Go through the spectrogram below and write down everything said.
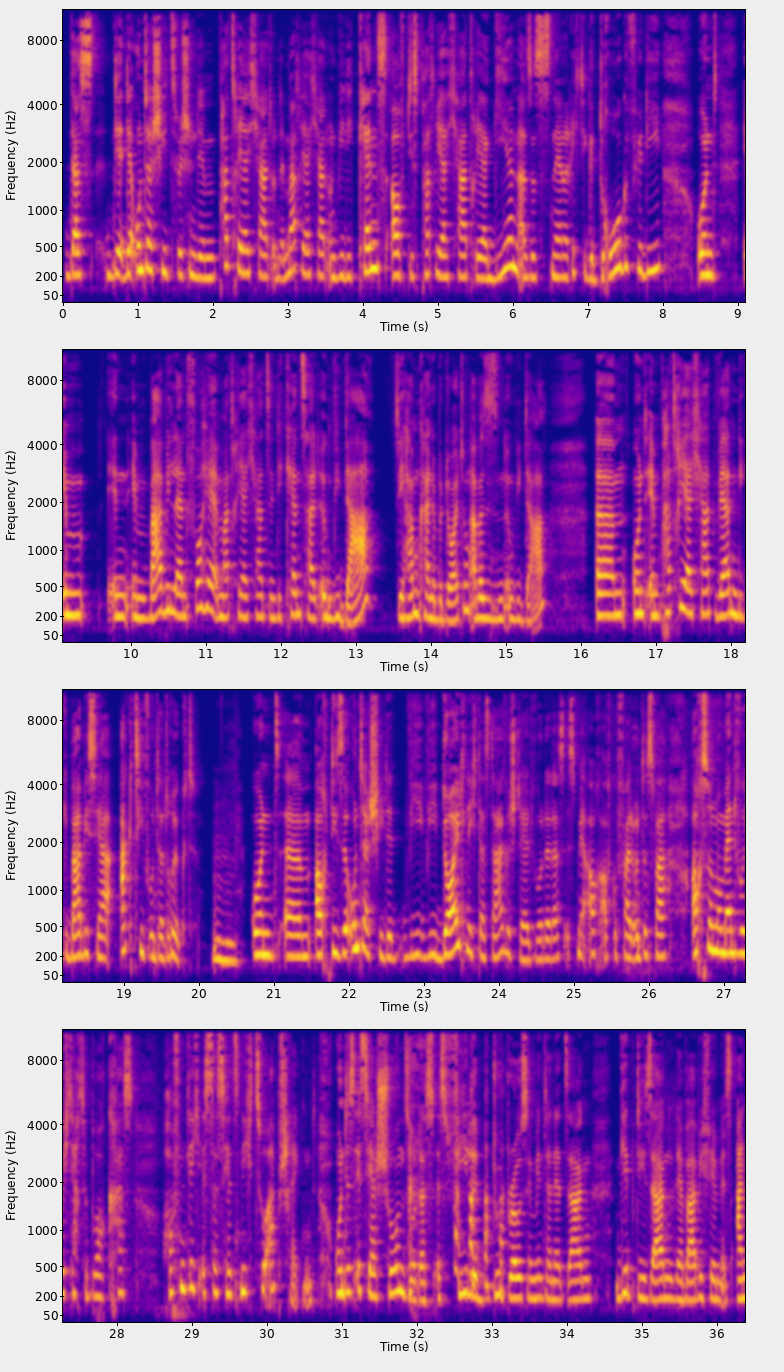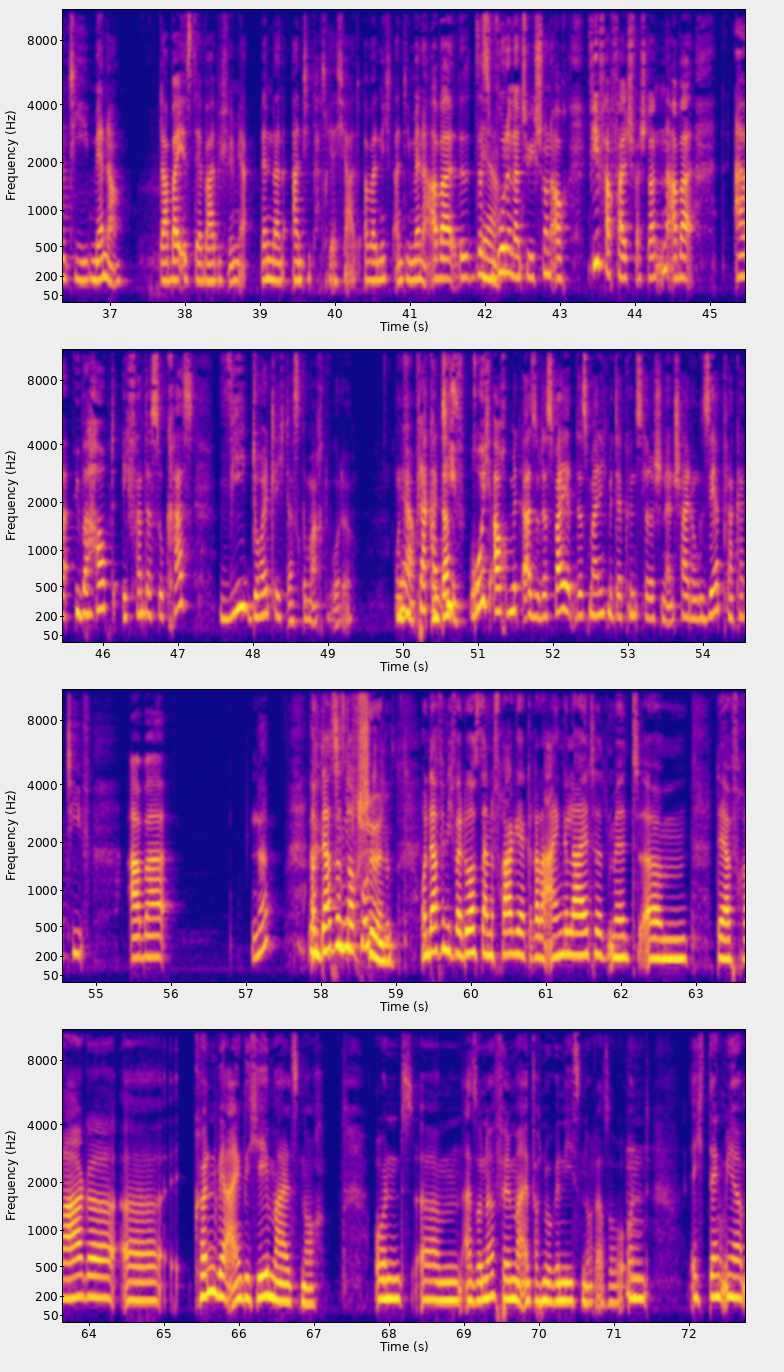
dass der, der Unterschied zwischen dem Patriarchat und dem Matriarchat und wie die Kens auf dieses Patriarchat reagieren. Also es ist eine, eine richtige Droge für die. Und im, in, im Babyland vorher, im Matriarchat, sind die Kens halt irgendwie da. Sie haben keine Bedeutung, aber sie sind irgendwie da. Ähm, und im Patriarchat werden die Babys ja aktiv unterdrückt. Mhm. Und ähm, auch diese Unterschiede, wie, wie deutlich das dargestellt wurde, das ist mir auch aufgefallen. Und das war auch so ein Moment, wo ich dachte, boah, krass, hoffentlich ist das jetzt nicht zu abschreckend. Und es ist ja schon so, dass es viele Dude Bros im Internet sagen, gibt, die sagen, der Barbie-Film ist anti-Männer. Dabei ist der Barbie-Film ja, wenn dann anti-Patriarchat, aber nicht anti-Männer. Aber das ja. wurde natürlich schon auch vielfach falsch verstanden. Aber, aber überhaupt, ich fand das so krass, wie deutlich das gemacht wurde. Und ja, wie plakativ. Und Ruhig auch mit, also das war ja, das meine ich mit der künstlerischen Entscheidung, sehr plakativ. Aber, ne? Und das ist doch schön. Und da finde ich, weil du hast deine Frage ja gerade eingeleitet mit ähm, der Frage, äh, können wir eigentlich jemals noch? Und ähm, also ne, Filme einfach nur genießen oder so. Mhm. Und ich denke mir,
